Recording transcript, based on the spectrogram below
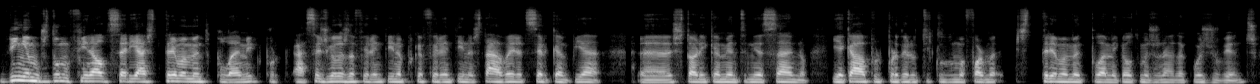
Vínhamos de um final de Série A extremamente polémico, porque há seis jogadores da Fiorentina porque a Fiorentina está à beira de ser campeã uh, historicamente nesse ano e acaba por perder o título de uma forma extremamente polémica na última jornada com a Juventus.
